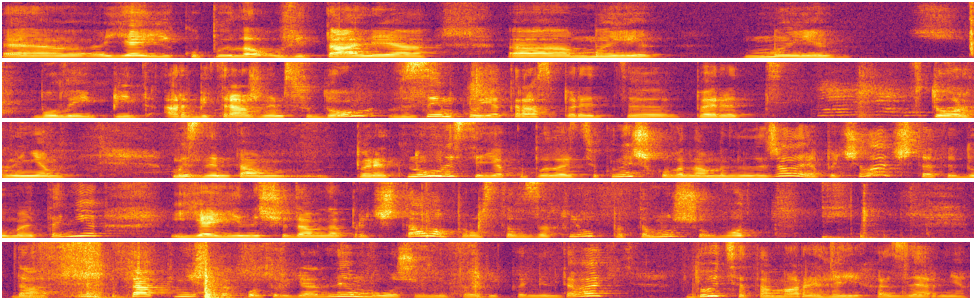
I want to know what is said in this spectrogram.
Е, я її купила у Віталія. Е, ми, ми були під арбітражним судом взимку, якраз перед, е, перед вторгненням. Ми з ним там перетнулися, я купила цю книжку, вона в мене лежала, я почала читати, думаю, та ні. І я її нещодавно прочитала, просто взахльоб, тому що от, да. І та книжка, яку я не можу не порекомендувати, доця Тамари Горіха Зерня.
